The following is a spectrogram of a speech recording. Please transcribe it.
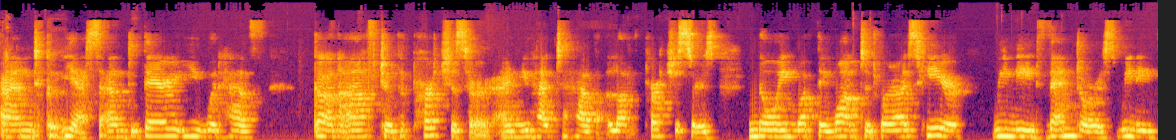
And yes, and there you would have gone after the purchaser, and you had to have a lot of purchasers knowing what they wanted. Whereas here, we need vendors, we need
